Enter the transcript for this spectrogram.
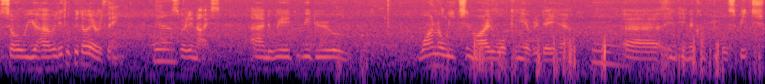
So you have a little bit of everything. Yeah. It's very nice. And we, we do one Norwegian mile walking every day here uh, in, in a comfortable speech,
